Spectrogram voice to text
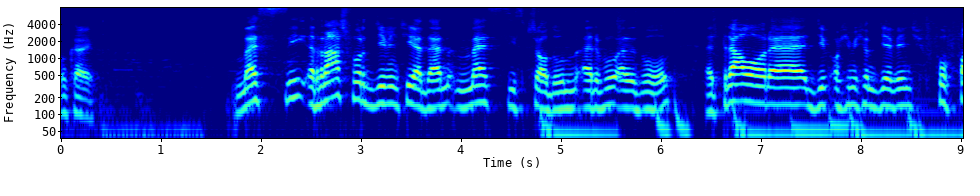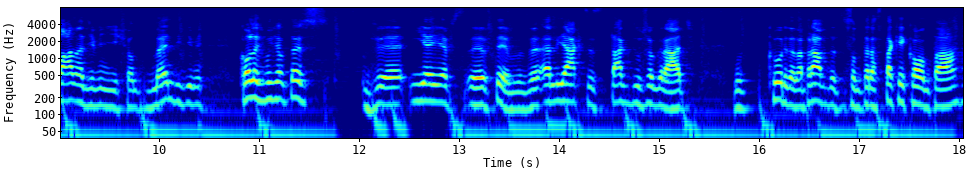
Okej. Messi, Rashford 9-1, Messi z przodu, RW, LW, Traore dziew- 89, Fofana 90, Mendy 90. Koleś musiał też w EA, w, w tym, w Early Access tak dużo grać. No kurde, naprawdę, to są teraz takie konta.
